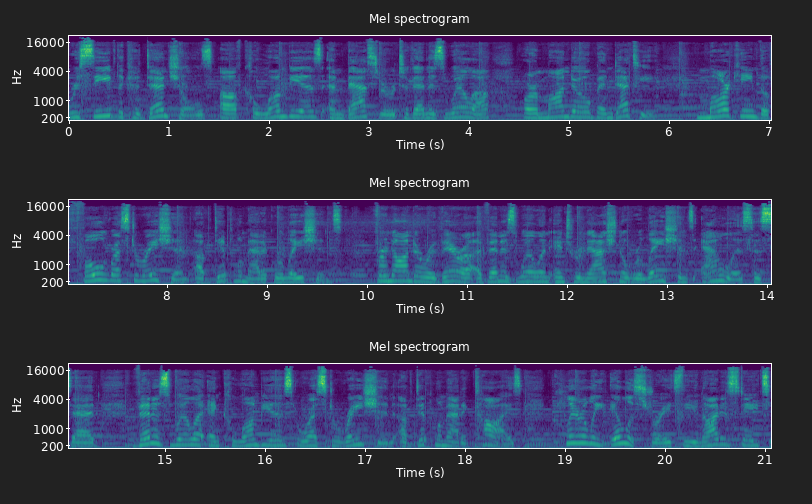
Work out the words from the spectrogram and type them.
received the credentials of Colombia's ambassador to Venezuela, Armando Benedetti, marking the full restoration of diplomatic relations. Fernando Rivera, a Venezuelan international relations analyst, has said Venezuela and Colombia's restoration of diplomatic ties clearly illustrates the United States'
